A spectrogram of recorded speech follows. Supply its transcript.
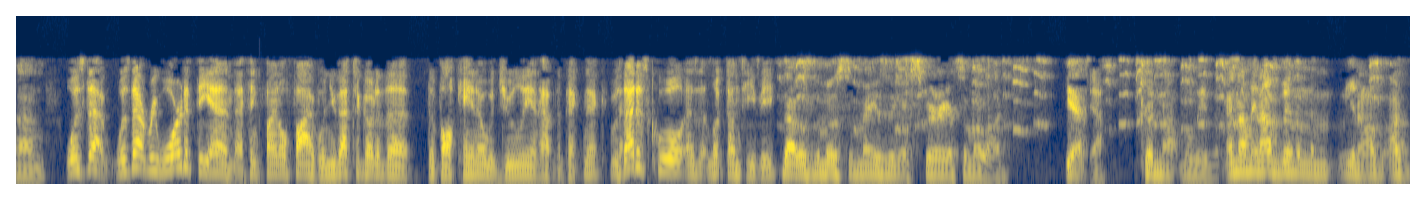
Um, Was that was that reward at the end? I think final five when you got to go to the the volcano with Julie and have the picnic. Was that as cool as it looked on TV? that was the most amazing experience of my life. Yes. Yeah. Could not believe it. And I mean, I've been in the, you know, I've, I've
